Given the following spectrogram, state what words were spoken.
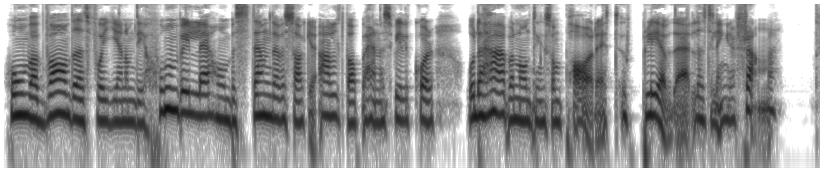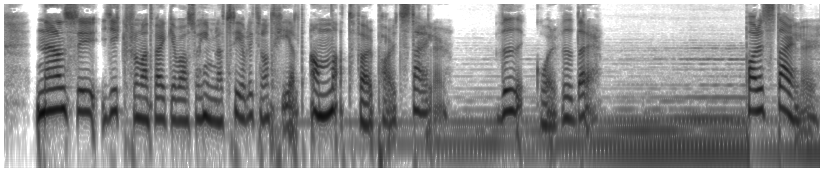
Hon var van vid att få igenom det hon ville, hon bestämde över saker, allt var på hennes villkor. Och det här var någonting som paret upplevde lite längre fram. Nancy gick från att verka vara så himla trevlig till något helt annat för paret Styler. Vi går vidare. Paret Styler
